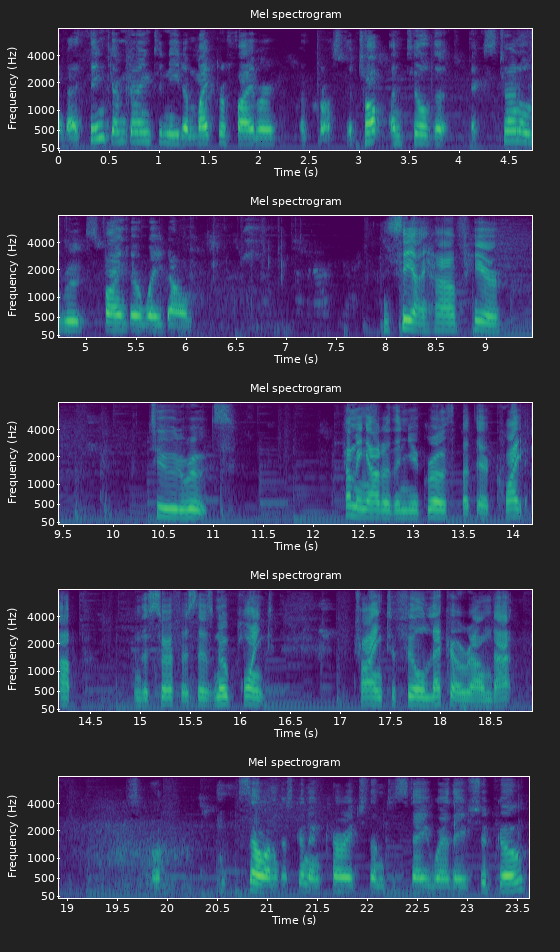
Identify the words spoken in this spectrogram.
And I think I'm going to need a microfiber across the top until the external roots find their way down. You see I have here two roots coming out of the new growth, but they're quite up in the surface. There's no point trying to fill leca around that. So, so I'm just going to encourage them to stay where they should go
